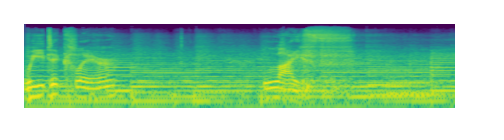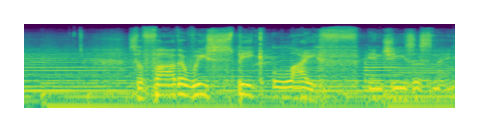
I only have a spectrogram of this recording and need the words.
we declare life. So, Father, we speak life in Jesus' name.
